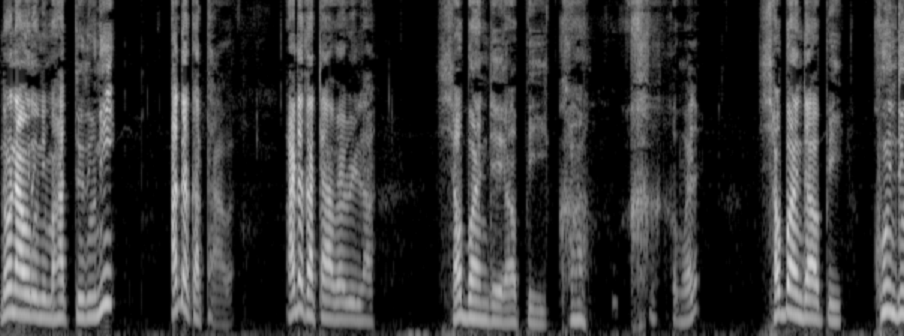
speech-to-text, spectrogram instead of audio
නොනවරුණි මහත්තරුණි අද කතාව. අද කතාවැවිලා සබන්ධය අපි සබන්ධ අපි කුන්දු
